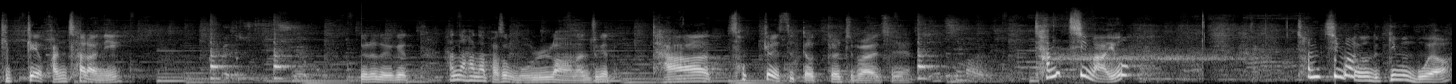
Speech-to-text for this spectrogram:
깊게 관찰하니? 그래도 이게 하나하나 봐서 몰라. 나중에 다 섞여 있을 때 어떨지 봐야지. 참치 마요? 참치 마요 느낌은 뭐야?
